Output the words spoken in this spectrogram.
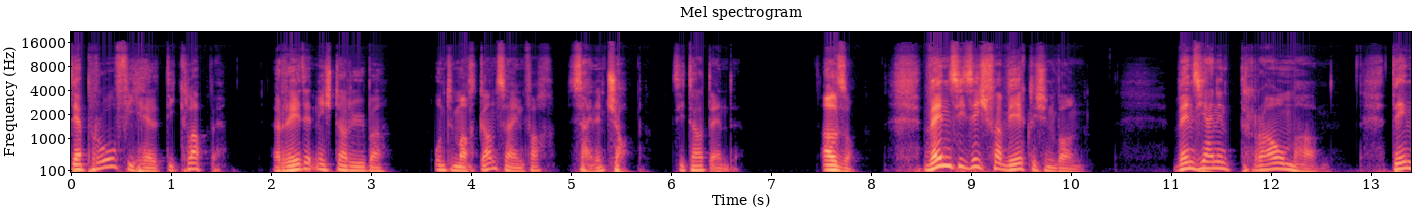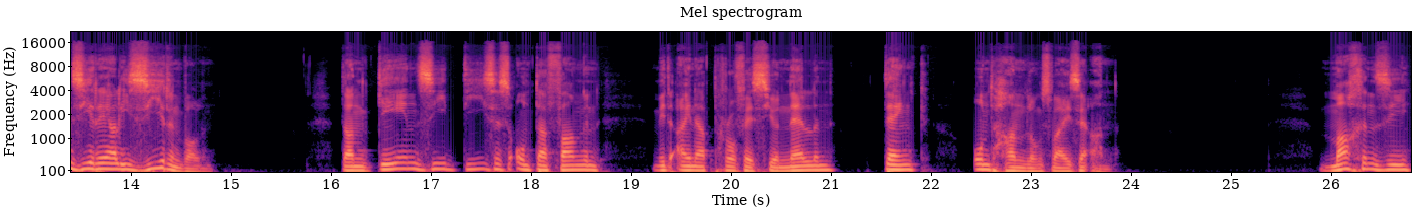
Der Profi hält die Klappe, redet nicht darüber und macht ganz einfach seinen Job. Zitat Ende. Also, wenn Sie sich verwirklichen wollen, wenn Sie einen Traum haben, den Sie realisieren wollen, dann gehen Sie dieses Unterfangen mit einer professionellen Denk- und Handlungsweise an. Machen Sie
